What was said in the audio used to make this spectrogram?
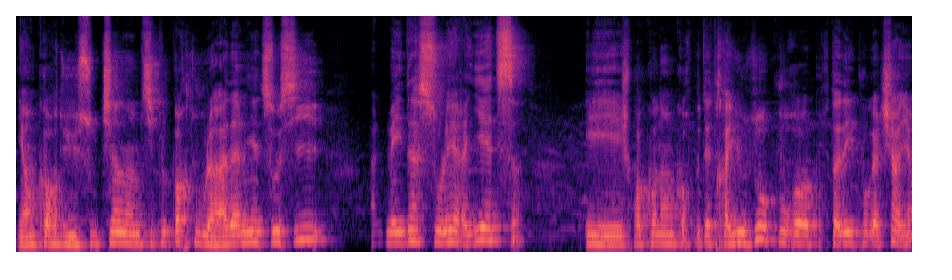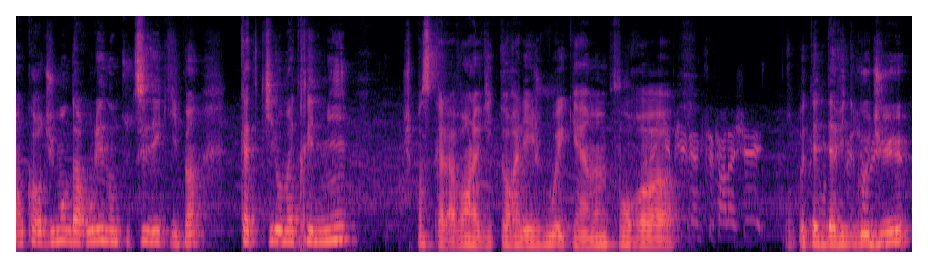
Il y a encore du soutien un petit peu partout là. Adam Yates aussi. Almeida, Soler, Yates. Et je crois qu'on a encore peut-être Ayuso pour, euh, pour Tadej Pogacar. Il y a encore du monde à rouler dans toutes ces équipes. 4 km et demi. Je pense qu'à l'avant, la victoire, elle est jouée quand même pour, euh, pour peut-être David Godu.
